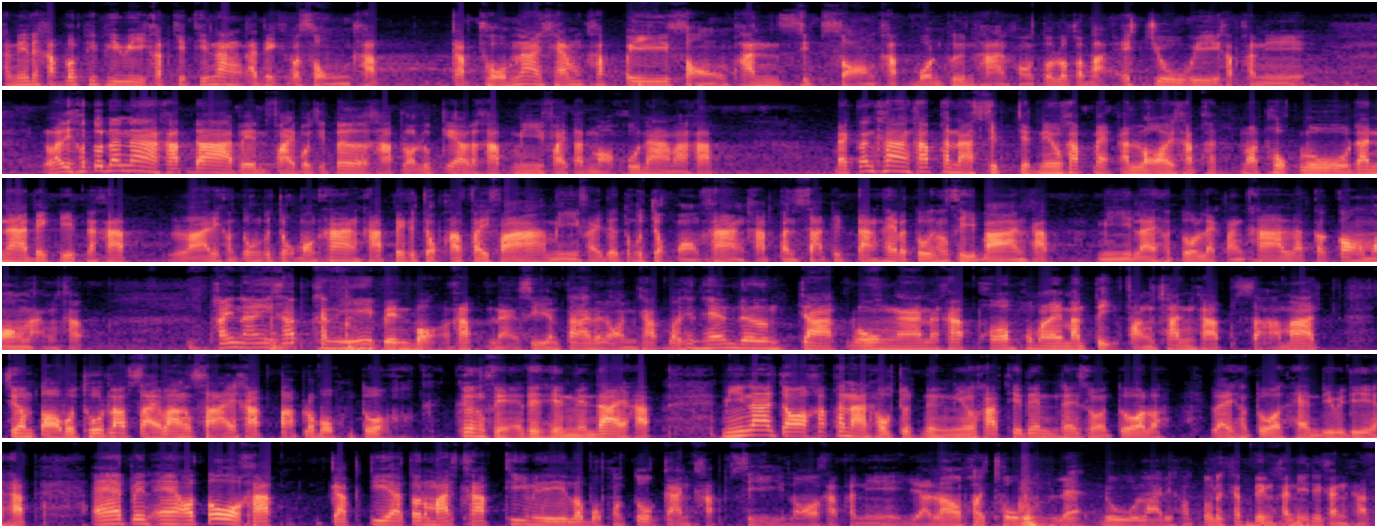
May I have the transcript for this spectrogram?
คันนี้นะครับรถ PPV ครับจิตที่นั่งอเนกประสงค์ครับกับโฉมหน้าแชมป์ครับปี 2012 ครับบนพื้นฐานของตัวรถกระบะ SUV ครับคันนี้รายละเอียดของตัวด้านหน้าครับได้เป็นไฟโปรเจคเตอร์ครับหลอดลูกแก้วนะครับมีไฟตัดหมอกคู่หน้ามาครับแม็กด้านข้างครับขนาด 17 นิ้วครับแม็กอลลอยครับน็อต6รูด้านหน้าเบรกดิสนะครับรายละเอียดของตรงกระจกมองข้างครับเป็นกระจกพับไฟฟ้า มีไฟเดินตรงกระจกมองข้างครับกันสัตว์ติดตั้งให้ประตูทั้ง 4 บานครับมีลายของตัวแหลกหลังคาแล้วก็กล้องมองหลังครับ ภายในครับคันนี้เป็นเบาะครับแหนสีน้ำตาลนั้นอ่อนครับเบาะแท้ๆเดิมจากโรงงานนะครับ พร้อมพวงมาลัยมันติฟังก์ชันครับ สามารถเชื่อมต่อบลูทูธรับสายวางสายครับ ปรับระบบตัวเครื่องเสียงเอนเตอร์เทนเมนต์ได้ครับ มีหน้าจอครับขนาด 6.1 นิ้วครับ ที่เล่นในส่วนตัวหรอะไรของตัวแผ่น DVD นะครับแอร์เป็นแอร์ออโต้ครับกับเกียร์อัตโนมัติครับที่มีระบบของตัวการขับ 4 ล้อครับคันนี้เดี๋ยวเรามาชมและดูรายละเอียดของตัวรถครับเต็มคันนี้ด้วยกันครับ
